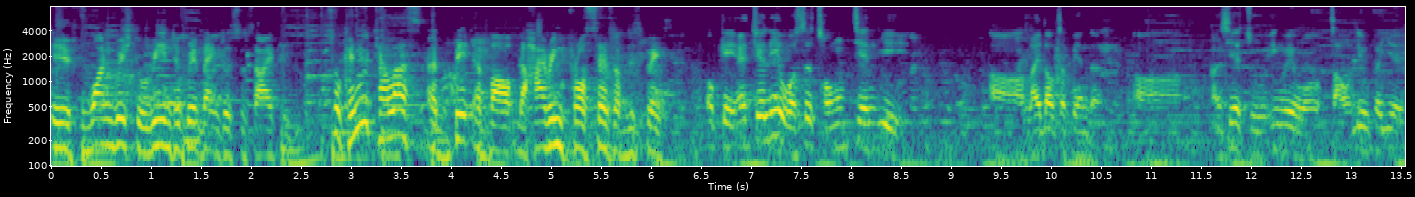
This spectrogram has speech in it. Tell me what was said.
if one wish to reintegrate back into society. So, can you tell us a bit about the hiring process of this place? OK，actually、我是从监狱啊、来到这边的啊、感谢主，因为我早六个月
